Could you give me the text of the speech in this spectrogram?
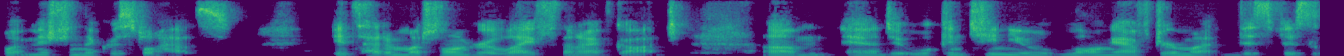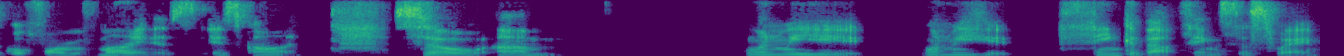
what mission the crystal has. It's had a much longer life than I've got, um, and it will continue long after my, this physical form of mine is is gone. So um, when we when we think about things this way,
